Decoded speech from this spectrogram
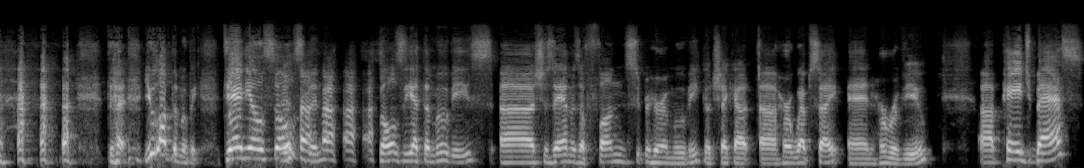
you love the movie. Danielle Solzman. Solzy at the Movies. Uh, Shazam is a fun superhero movie. Go check out uh, her website and her review. Uh, Paige Bass,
